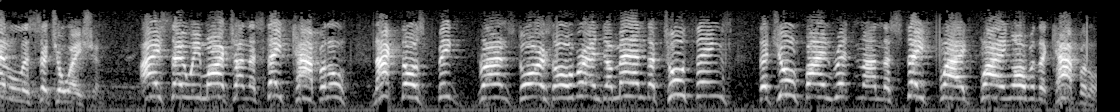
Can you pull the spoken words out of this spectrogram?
handle this situation. I say we march on the state capitol, knock those big bronze doors over, and demand the two things that you'll find written on the state flag flying over the capitol.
